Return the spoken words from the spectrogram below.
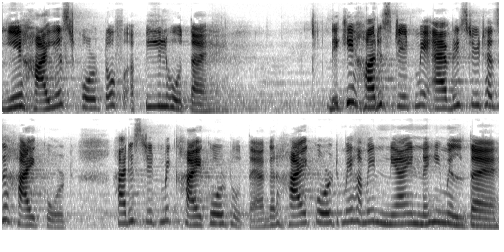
ये हाइस्ट कोर्ट ऑफ़ अपील होता है। देखिए, हर स्टेट में every state has a high court हर स्टेट में हाई कोर्ट होता है। अगर हाई कोर्ट में हमें न्याय नहीं मिलता है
